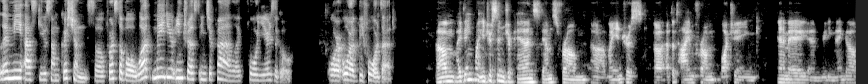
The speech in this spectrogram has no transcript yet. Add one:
let me ask you some questions. So first of all, what made you interest in Japan like four years ago, or or before that? Um, I think my interest in Japan stems from uh, my interest uh, at the time from watching anime and reading manga.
